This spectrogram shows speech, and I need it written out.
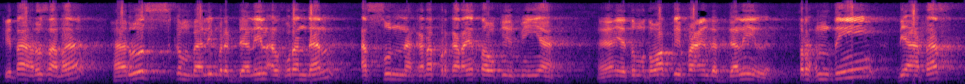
Kita harus apa? Harus kembali berdalil Al-Qur'an dan As-Sunnah karena perkaranya tauqifiyah ya, yaitu mutawaqqif 'inda dalil, terhenti di atas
